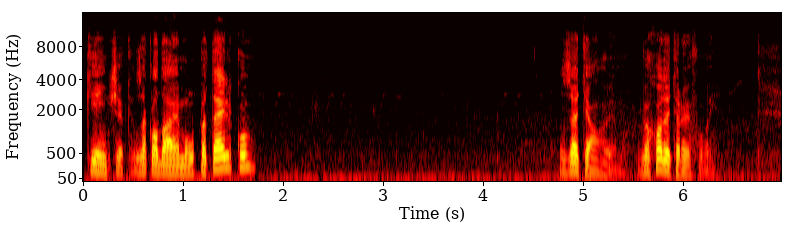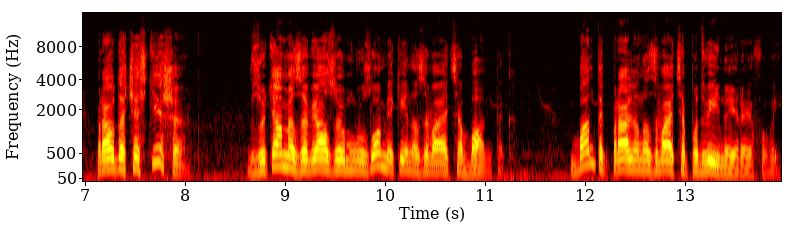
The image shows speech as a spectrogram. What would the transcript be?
кінчик закладаємо в петельку. Затягуємо. Виходить рифовий. Правда, частіше взуття ми зав'язуємо вузлом, який називається бантик. Бантик правильно називається подвійний рифовий.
